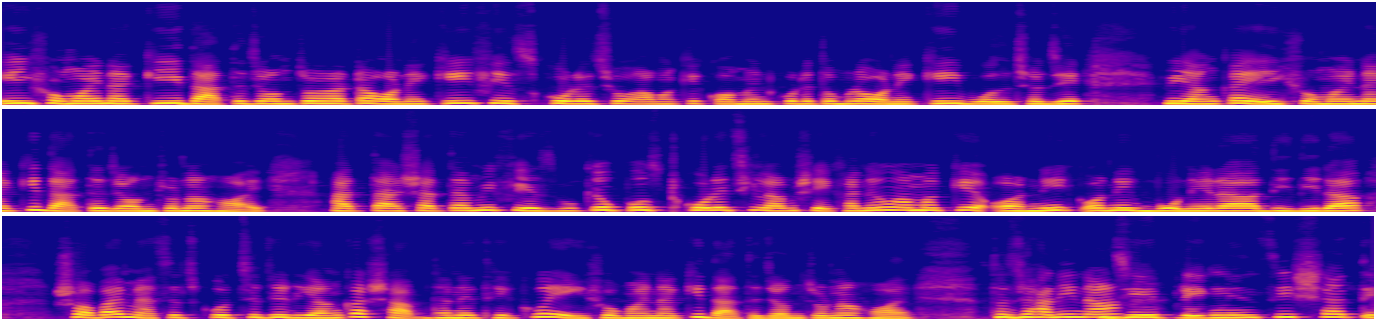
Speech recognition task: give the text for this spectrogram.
এই সময় নাকি দাঁতে যন্ত্রণাটা অনেকেই ফেস করেছ। আমাকে কমেন্ট করে তোমরা অনেকেই বলছো যে প্রিয়াঙ্কা এই সময় নাকি দাঁতে যন্ত্রণা হয়? আর তার সাথে আমি ফেসবুকেও পোস্ট করেছিলাম। সেখানেও আমাকে অনেক অনেক বোনেরা দিদিরা সবাই মেসেজ করছে যে রিয়াঙ্কা সাবধানে থেকেও এই সময় নাকি দাঁতে যন্ত্রণা হয়। তো জানি না যে প্রেগনেন্সির সাথে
